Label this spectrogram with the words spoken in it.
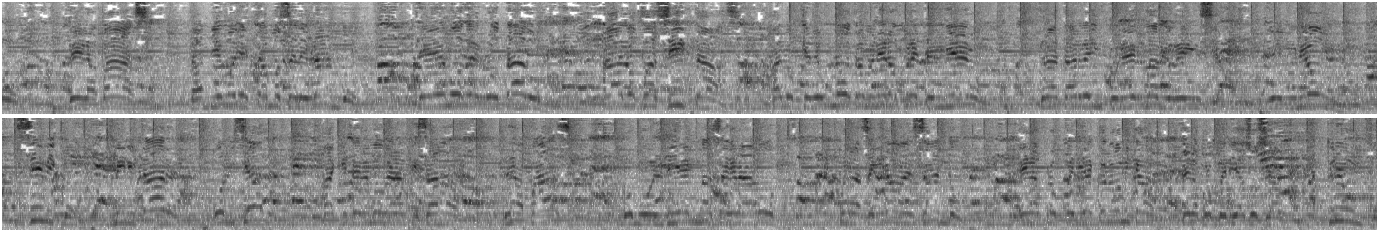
De la paz. También hoy estamos celebrando que hemos derrotado a los fascistas, a los que de una u otra manera pretendieron tratar de imponer la violencia. Y en unión cívico, militar, policial, aquí tenemos garantizada la paz como el bien más sagrado para seguir avanzando en la prosperidad económica, en la prosperidad social. Triunfo,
